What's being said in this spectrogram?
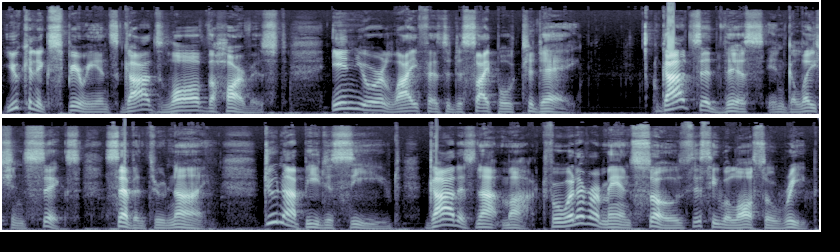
You can experience God's law of the harvest in your life as a disciple today. God said this in Galatians 6 7 through 9. Do not be deceived. God is not mocked. For whatever a man sows, this he will also reap.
